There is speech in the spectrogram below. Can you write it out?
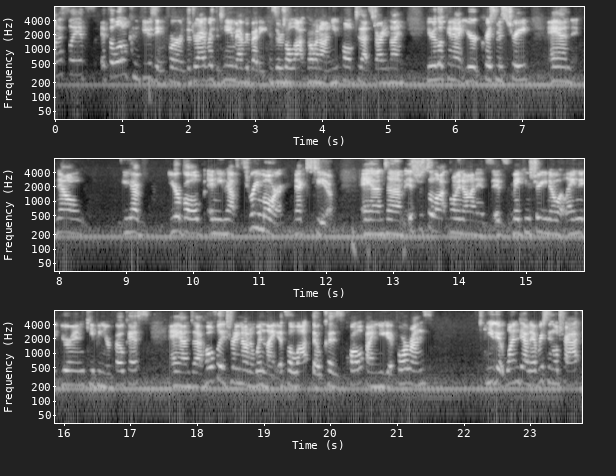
honestly it's it's a little confusing for the driver, the team, everybody because there's a lot going on. You pull up to that starting line, you're looking at your Christmas tree, and now you have your bulb, and you have three more next to you, and um, it's just a lot going on. It's it's making sure you know what lane you're in, keeping your focus, and uh, hopefully turning on a win light. It's a lot though because qualifying you get four runs, you get one down every single track,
